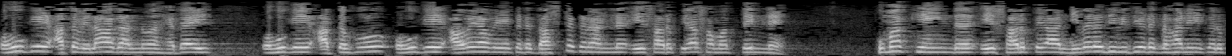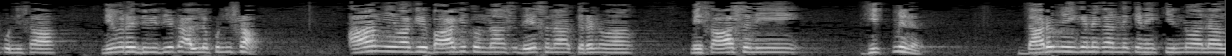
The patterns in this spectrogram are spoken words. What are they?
ඔහුගේ අත වෙලා ගන්නවා හැබැයි ඔහුගේ අත හෝ ඔහුගේ අවයවයකට දෂ්ට කරන්න ඒ සර්පයා සමත් වෙන්නේ කුමක් හේින්ද ඒ සර්පයා නිවැරදි විදියට ග්‍රහණය කරපු නිසා නිවැරදි විදියට අල්ලපු නිසා. ආන් ඒ වගේ භාග්‍යතුන් වහන්සේ දේශනා කරනවා මේ ශාසනයේ හික්මෙන. ධර්මයේ ඉගෙන ගන්න කෙනෙක් ඉන්නවා නම්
